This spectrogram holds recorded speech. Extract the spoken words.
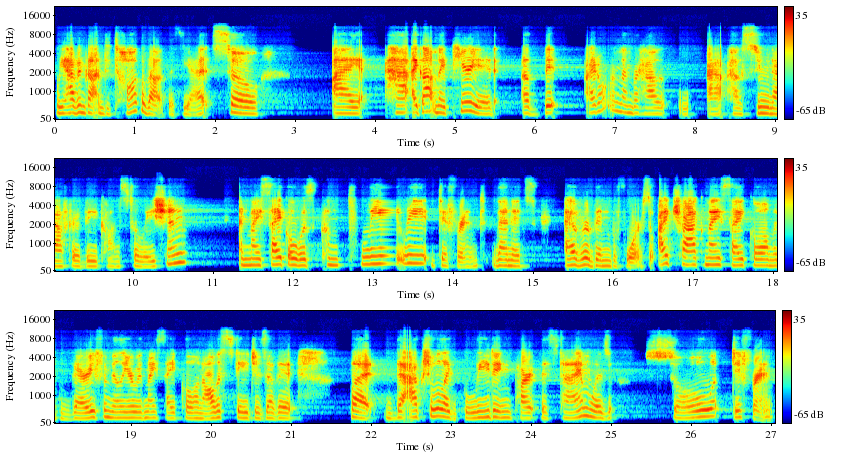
we haven't gotten to talk about this yet. So I ha- I got my period a bit I don't remember how how soon after the constellation, and my cycle was completely different than it's ever been before. So I track my cycle. I'm like very familiar with my cycle and all the stages of it. But the actual like bleeding part this time was so different.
